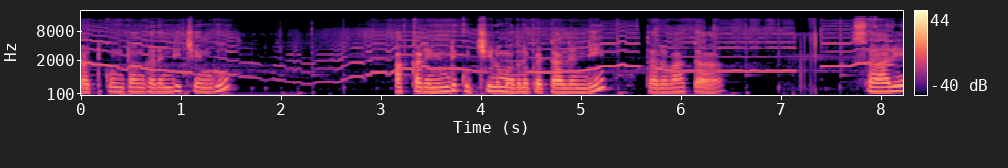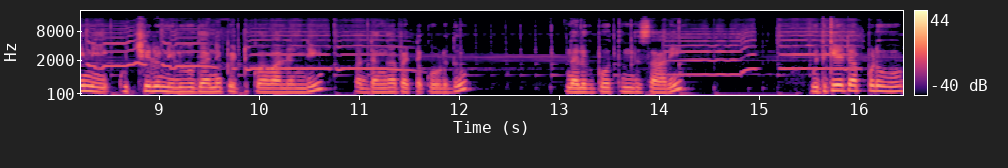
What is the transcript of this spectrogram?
కట్టుకుంటాం కదండి చెంగు. అక్కడి నుండి కుర్చీలు మొదలు పెట్టాలండి. తర్వాత సారీని కుర్చీలు నిలువుగానే పెట్టుకోవాలండి. అడ్డంగా పెట్టకూడదు. నలిగిపోతుంది సారీ. ఉతికేటప్పుడు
